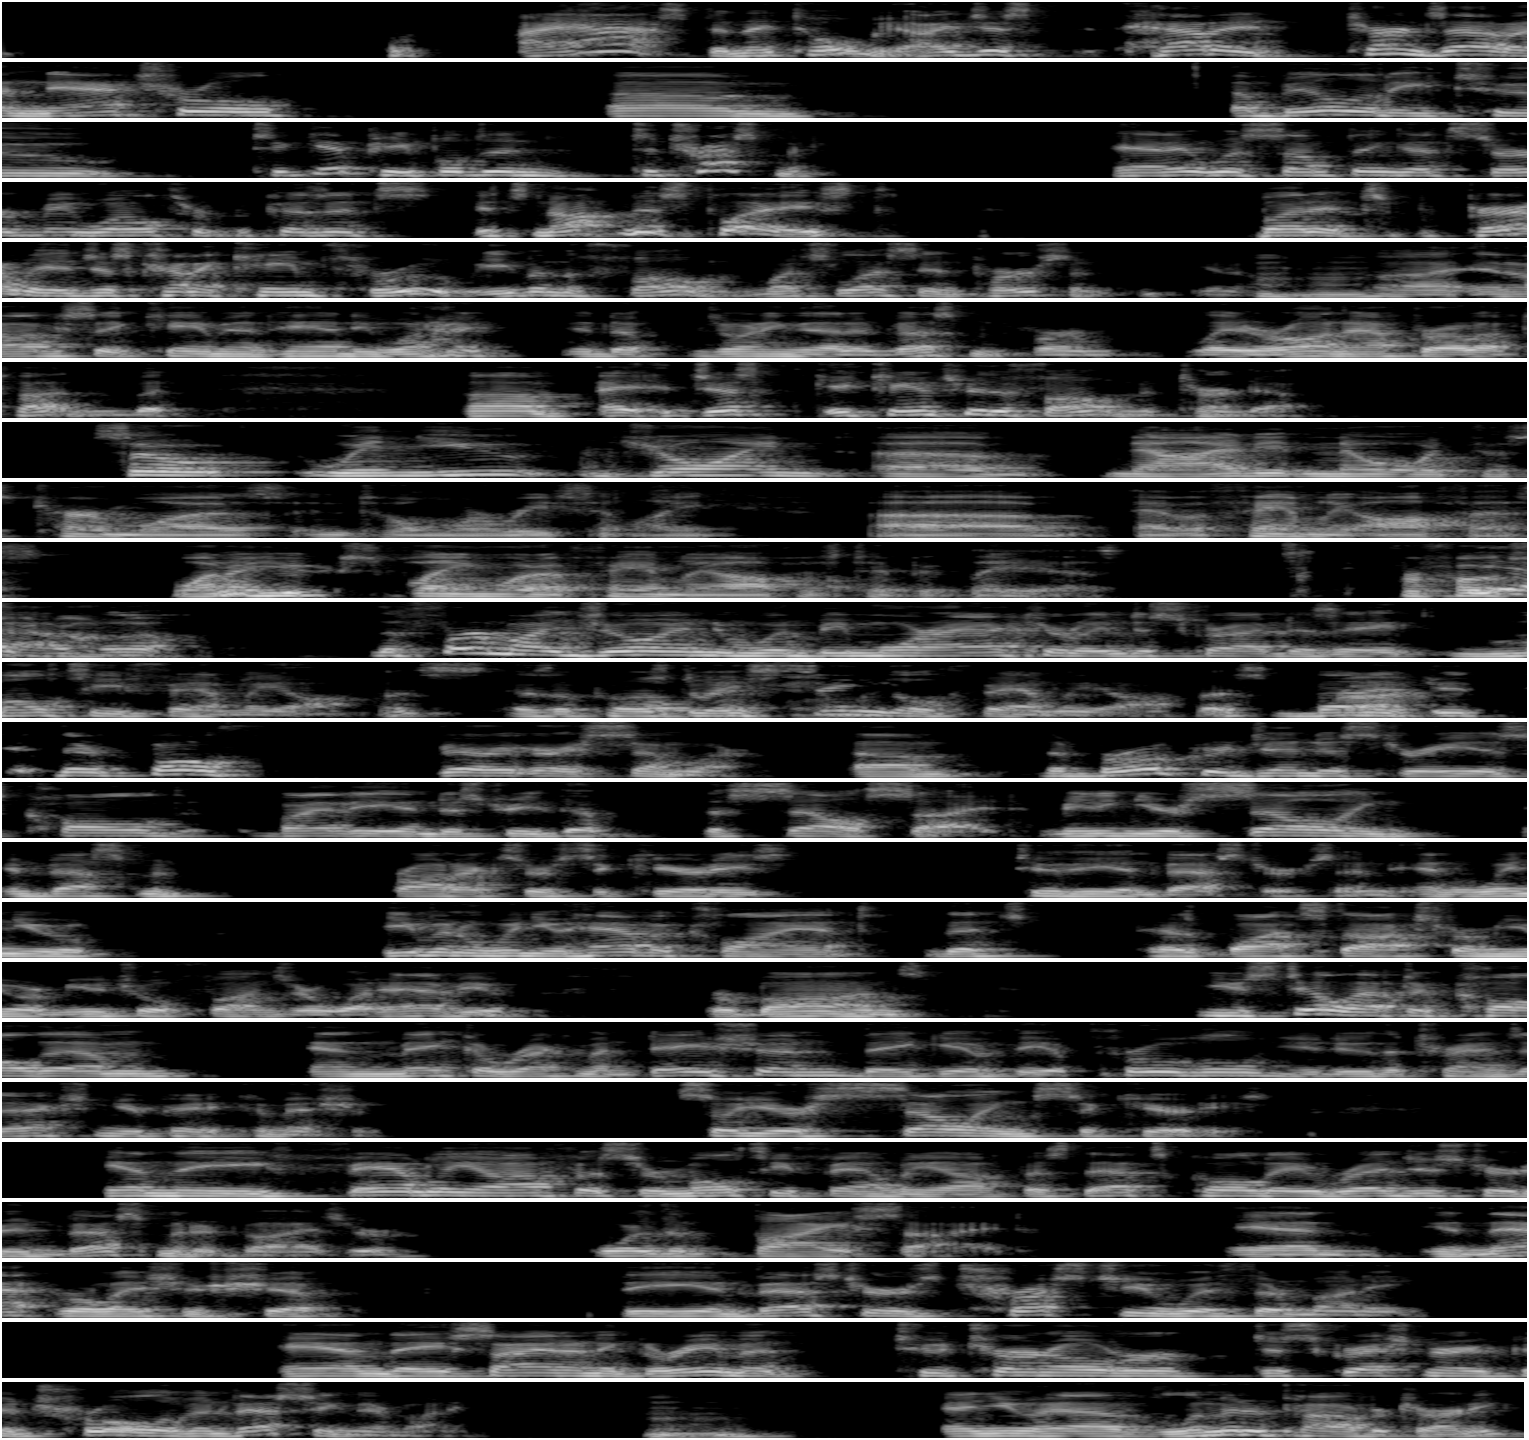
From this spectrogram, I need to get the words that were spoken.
I asked and they told me. I just had a turns out a natural um, ability to to get people to to trust me, and it was something that served me well through because it's it's not misplaced, but it's apparently it just kind of came through even the phone, much less in person, you know. Mm-hmm. Uh, and obviously it came in handy when I ended up joining that investment firm later on after I left Hutton, but um, it just it came through the phone. It turned out. So when you joined, uh, now I didn't know what this term was until more recently. Uh, have a family office. Why don't mm-hmm. you explain what a family office typically is for folks yeah, who don't well, know? The firm I joined would be more accurately described as a multi-family office as opposed to a single family office, but right. it, it, they're both very, very similar. Um, the brokerage industry is called by the industry the, the sell side, meaning you're selling investment products or securities to the investors. And, and when you, even when you have a client that has bought stocks from you or mutual funds or what have you, or bonds, you still have to call them and make a recommendation. They give the approval, you do the transaction, you're paid a commission. So you're selling securities. In the family office or multifamily office, that's called a registered investment advisor or the buy side. And in that relationship, the investors trust you with their money and they sign an agreement to turn over discretionary control of investing their money. Mm-hmm. And you have limited power of attorney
